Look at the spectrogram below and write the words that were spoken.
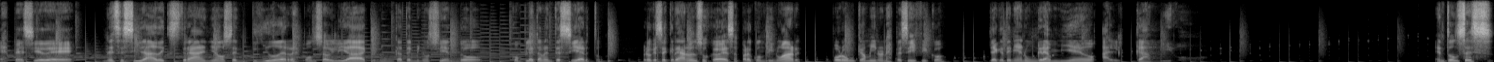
especie de necesidad extraña o sentido de responsabilidad que nunca terminó siendo completamente cierto, pero que se crearon en sus cabezas para continuar por un camino en específico, ya que tenían un gran miedo al cambio. Entonces,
